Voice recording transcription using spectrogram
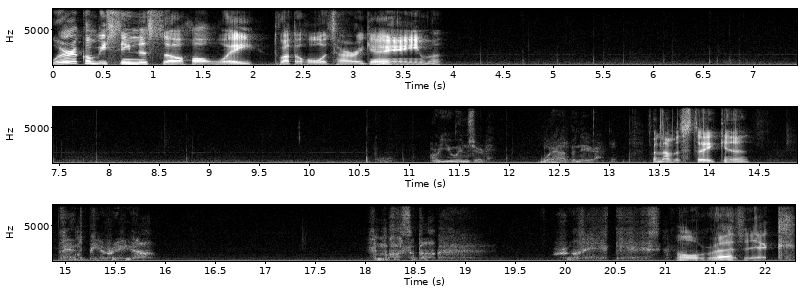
We're gonna be seeing this uh, hallway throughout the whole entire game. Are you injured? What happened here? If I'm not mistaken. Can't be real. Impossible. Ruvik is. Oh, Ruvik.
